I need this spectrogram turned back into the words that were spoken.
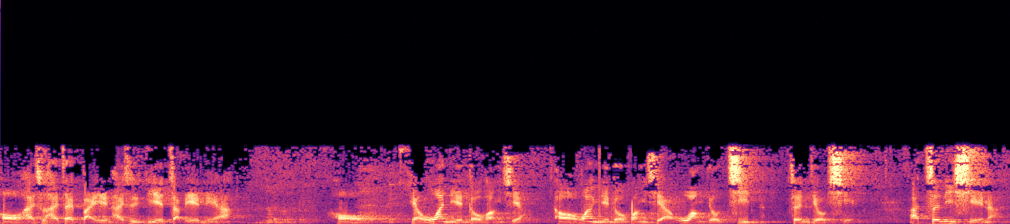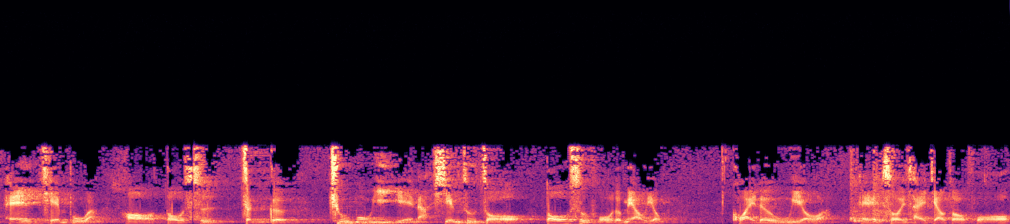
哦，还是还在百年，还是也十年呢？哦，要万年都放下，哦，万年都放下，妄就尽，真就显，啊，真一显啊，哎，全部啊，哦，都是整个。触目一眼呐，行住坐卧都是佛的妙用，快乐无忧啊，哎，所以才叫做佛。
